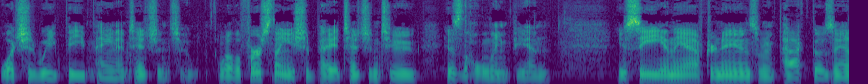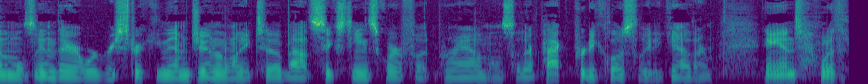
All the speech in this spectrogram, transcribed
what should we be paying attention to? Well, the first thing you should pay attention to is the holding pen. You see, in the afternoons, when we pack those animals in there, we're restricting them generally to about 16 square foot per animal. So they're packed pretty closely together. And with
